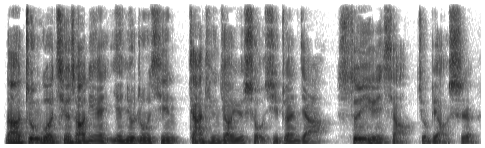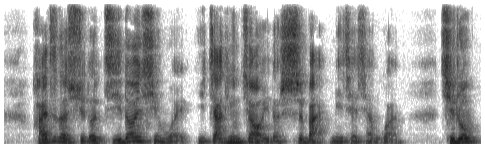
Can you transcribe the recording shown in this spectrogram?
那中国青少年研究中心家庭教育首席专家孙云晓就表示，孩子的许多极端行为与家庭教育的失败密切相关，其中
